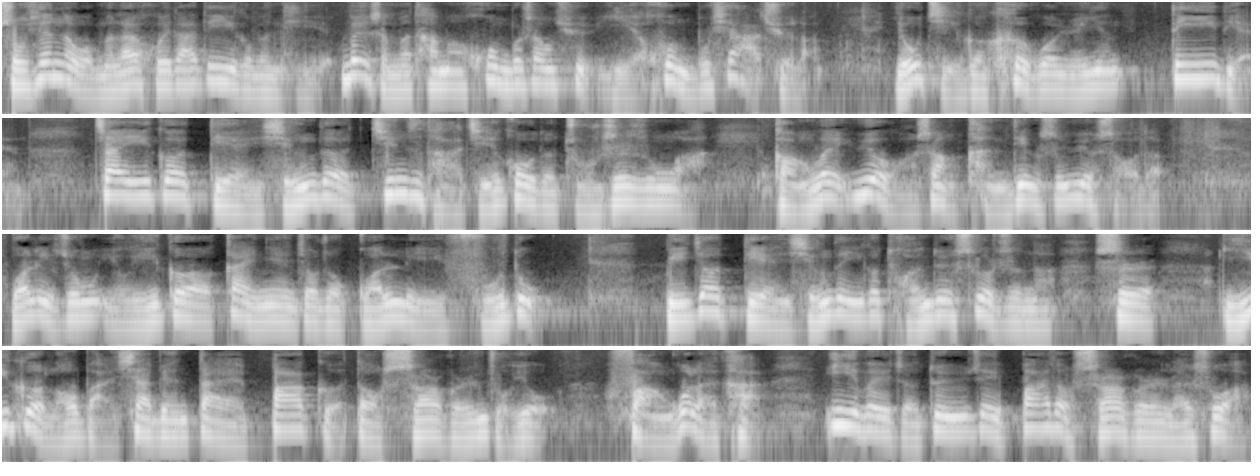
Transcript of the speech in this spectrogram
首先呢，我们来回答第一个问题：为什么他们混不上去也混不下去了？有几个客观原因。第一点，在一个典型的金字塔结构的组织中啊，岗位越往上肯定是越少的。管理中有一个概念叫做管理幅度，比较典型的一个团队设置呢，是一个老板下边带八个到十二个人左右。反过来看，意味着对于这八到十二个人来说啊，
